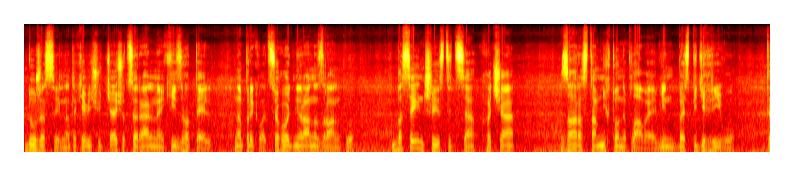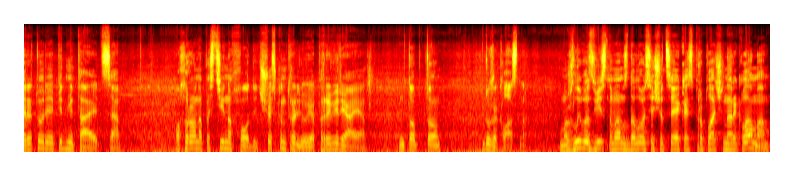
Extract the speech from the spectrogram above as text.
дуже сильно. Таке відчуття, що це реально якийсь готель. Наприклад, сьогодні рано зранку басейн чиститься, хоча зараз там ніхто не плаває, він без підігріву. Територія підмітається, охорона постійно ходить, щось контролює, перевіряє. Ну, Тобто, дуже класно. Можливо, звісно, вам здалося, що це якась проплачена реклама,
